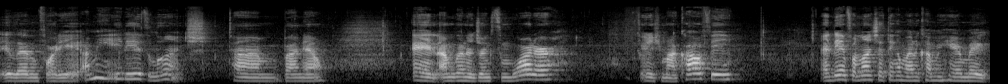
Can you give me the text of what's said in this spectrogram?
11:48. I mean, it is lunch time by now. And I'm gonna drink some water, finish my coffee, and then for lunch, I think I'm gonna come in here and make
